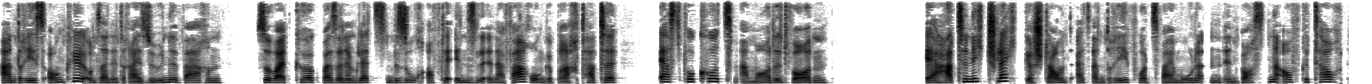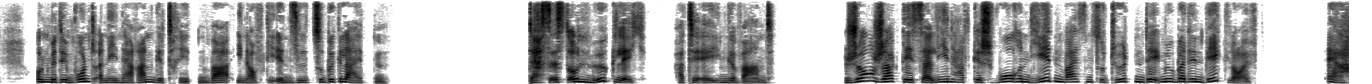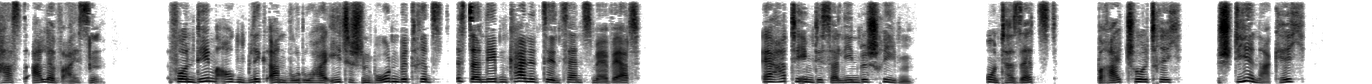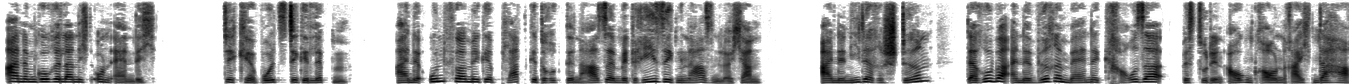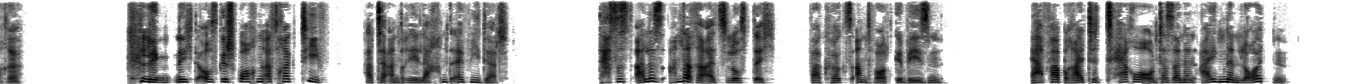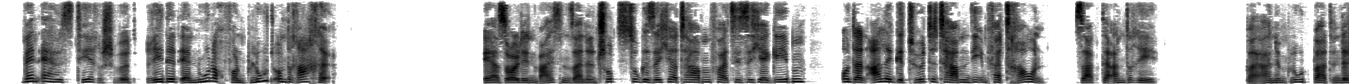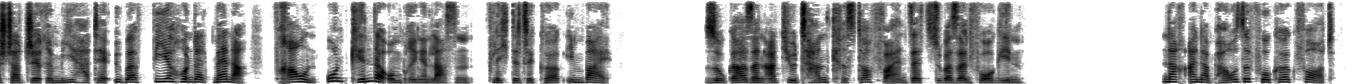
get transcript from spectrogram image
Andres Onkel und seine drei Söhne waren, soweit Kirk bei seinem letzten Besuch auf der Insel in Erfahrung gebracht hatte, erst vor kurzem ermordet worden. Er hatte nicht schlecht gestaunt, als André vor zwei Monaten in Boston aufgetaucht und mit dem Wunsch an ihn herangetreten war, ihn auf die Insel zu begleiten. Das ist unmöglich, hatte er ihn gewarnt. Jean-Jacques Dessalines hat geschworen, jeden Weißen zu töten, der ihm über den Weg läuft. Er hasst alle Weißen. Von dem Augenblick an, wo du haitischen Boden betrittst, ist dein Leben keine zehn Cents mehr wert. Er hatte ihm Dessalines beschrieben. Untersetzt, breitschultrig, stiernackig, einem Gorilla nicht unähnlich. Dicke, wulstige Lippen, eine unförmige, plattgedrückte Nase mit riesigen Nasenlöchern, eine niedere Stirn, darüber eine wirre Mähne krauser, bis zu den Augenbrauen reichender Haare. Klingt nicht ausgesprochen attraktiv, hatte André lachend erwidert. Das ist alles andere als lustig, war Kirks Antwort gewesen. Er verbreitet Terror unter seinen eigenen Leuten. Wenn er hysterisch wird, redet er nur noch von Blut und Rache. Er soll den Weißen seinen Schutz zugesichert haben, falls sie sich ergeben, und dann alle getötet haben, die ihm vertrauen, sagte André. Bei einem Blutbad in der Stadt Jeremie hat er über 400 Männer, Frauen und Kinder umbringen lassen, pflichtete Kirk ihm bei. Sogar sein Adjutant Christoph war entsetzt über sein Vorgehen. Nach einer Pause fuhr Kirk fort.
